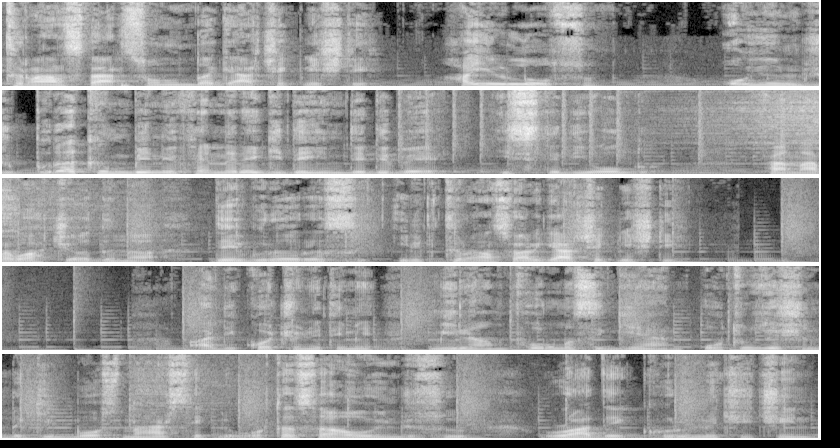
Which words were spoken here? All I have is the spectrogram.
transfer sonunda gerçekleşti. Hayırlı olsun. Oyuncu bırakın beni Fener'e gideyim dedi ve istediği oldu. Fenerbahçe adına devre arası ilk transfer gerçekleşti. Ali Koç yönetimi Milan forması giyen 30 yaşındaki Bosna Hersekli orta saha oyuncusu Rade Kurunic için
